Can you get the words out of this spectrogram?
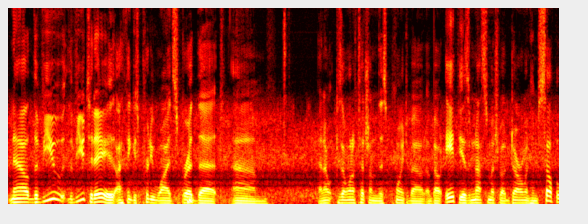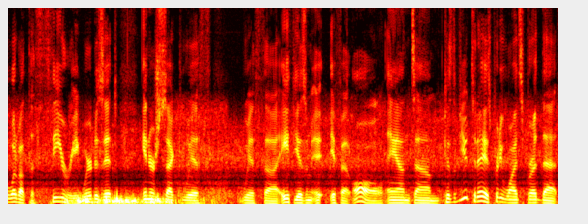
Now, the view the view today, I think, is pretty widespread that, um, and because I, I want to touch on this point about about atheism, not so much about Darwin himself, but what about the theory? Where does it intersect with with uh, atheism, if at all? And because um, the view today is pretty widespread that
